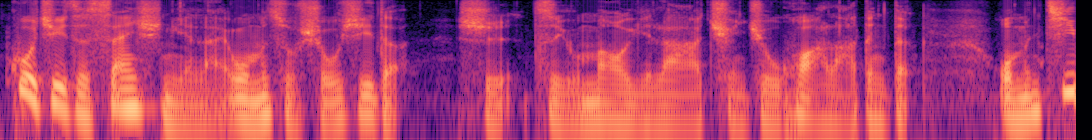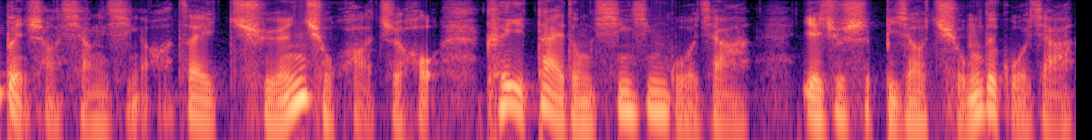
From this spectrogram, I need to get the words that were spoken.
过去这三十年来，我们所熟悉的是自由贸易啦、全球化啦等等。我们基本上相信啊，在全球化之后，可以带动新兴国家，也就是比较穷的国家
